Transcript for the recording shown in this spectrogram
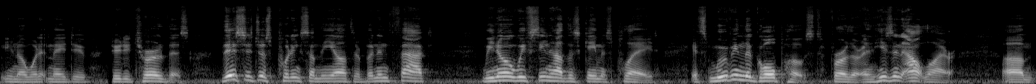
you know what it may do to deter this. This is just putting something out there, but in fact, we know we've seen how this game is played. It's moving the goalpost further, and he's an outlier. Um,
